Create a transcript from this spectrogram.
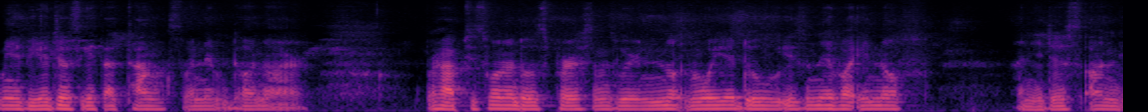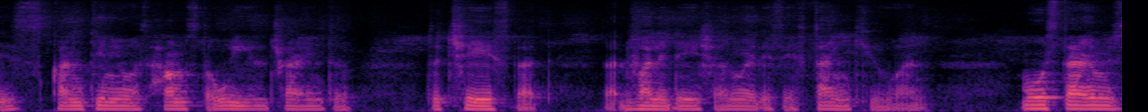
Maybe you just get a thanks when them done or perhaps it's one of those persons where nothing what you do is never enough and you're just on this continuous hamster wheel trying to to chase that that validation where they say thank you and most times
